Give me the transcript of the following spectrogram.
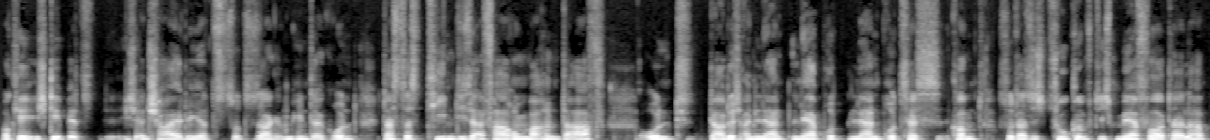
okay, ich gebe jetzt, ich entscheide jetzt sozusagen im Hintergrund, dass das Team diese Erfahrung machen darf und dadurch ein Lern Lehrpro Lernprozess kommt, so dass ich zukünftig mehr Vorteile habe,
